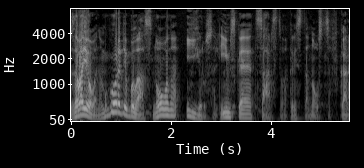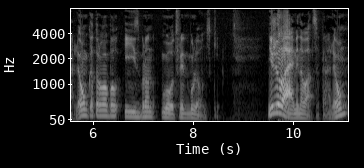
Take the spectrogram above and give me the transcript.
Завоеванном городе было основано Иерусалимское царство крестоносцев, королем которого был избран Готфрид Буленский. Не желая именоваться королем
